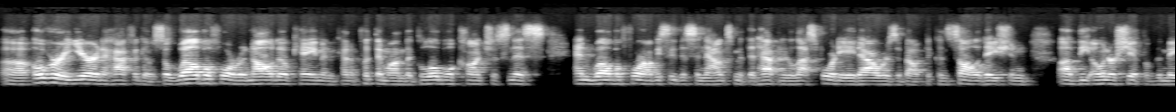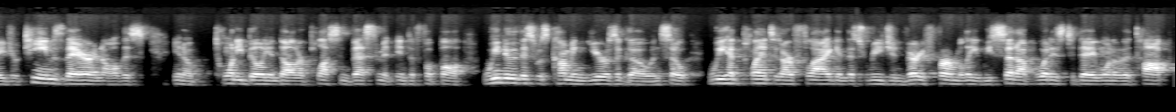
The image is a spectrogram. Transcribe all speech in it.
uh, over a year and a half ago. So, well before Ronaldo came and kind of put them on the global consciousness, and well before obviously this announcement that happened in the last 48 hours about the consolidation of the ownership of the major teams there and all this, you know, $20 billion plus investment into football. We knew this was coming years ago. And so, we had planted our flag in this region very firmly. We set up what is today one of the top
